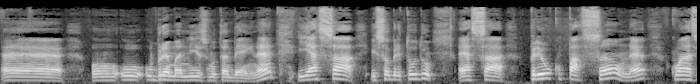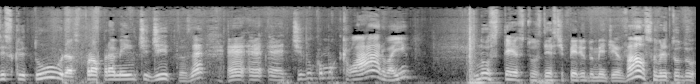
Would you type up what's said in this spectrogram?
é, o, o, o brahmanismo também, né? E essa, e sobretudo essa preocupação, né, com as escrituras propriamente ditas, né? É, é, é tido como claro aí nos textos deste período medieval, sobretudo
